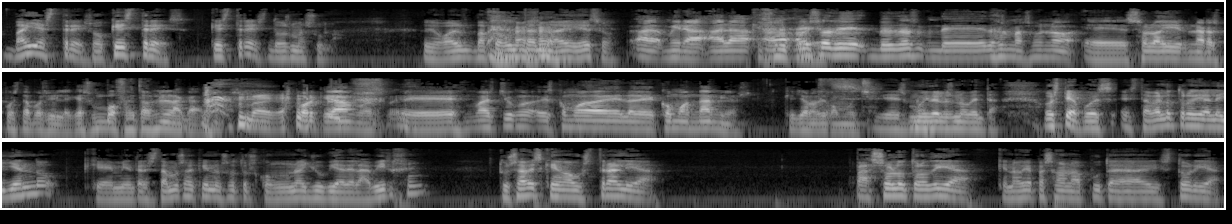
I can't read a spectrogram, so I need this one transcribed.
Vaya es 3 o qué es 3? ¿Qué es 3? 2 más 1. Igual va preguntando ahí eso. Ah, mira, a, la- a- a flipe. eso de, de, dos, de dos más uno, eh, solo hay una respuesta posible, que es un bofetón en la cara. Vaya. Porque vamos, eh, más chungo, es como lo de como andamios, que yo lo digo mucho. Sí, es muy de los 90. Hostia, pues estaba el otro día leyendo que mientras estamos aquí nosotros con una lluvia de la Virgen, tú sabes que en Australia pasó el otro día, que no había pasado en la puta historia,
